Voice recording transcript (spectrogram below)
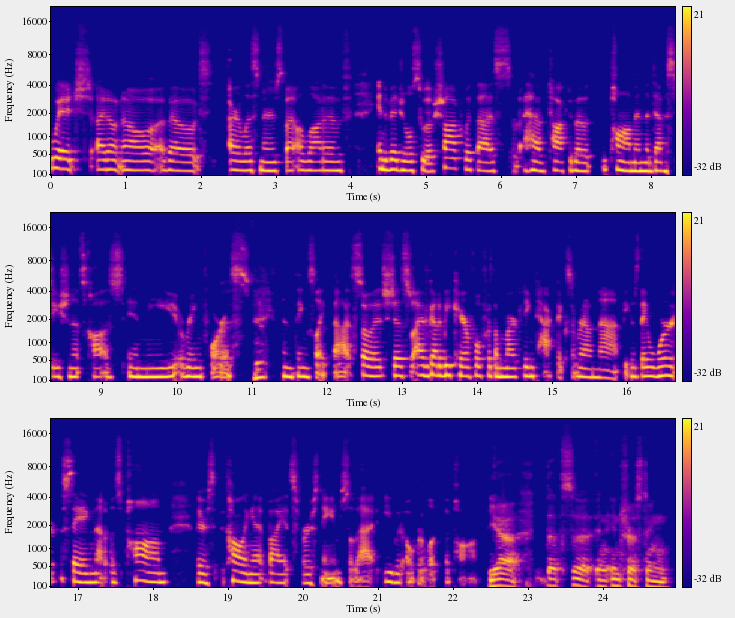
which I don't know about our listeners, but a lot of individuals who have shopped with us have talked about palm and the devastation it's caused in the rainforests yeah. and things like that. So it's just, I've got to be careful for the marketing tactics around that because they weren't saying that it was palm. They're calling it by its first name so that you would overlook the palm. Yeah, that's uh, an interesting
